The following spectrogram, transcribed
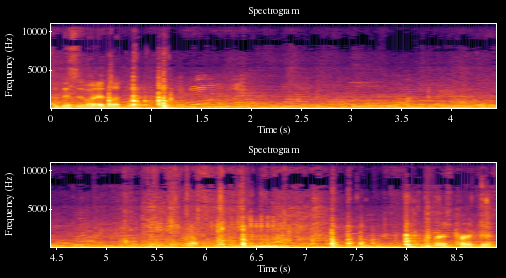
So this is what it looked like. First purchase,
